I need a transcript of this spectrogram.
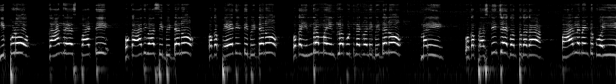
ఇప్పుడు కాంగ్రెస్ పార్టీ ఒక ఆదివాసీ బిడ్డను ఒక పేదింటి బిడ్డను ఒక ఇంద్రమ్మ ఇంట్లో పుట్టినటువంటి బిడ్డను మరి ఒక ప్రశ్నించే గొంతుకగా పార్లమెంటుకు పోయి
